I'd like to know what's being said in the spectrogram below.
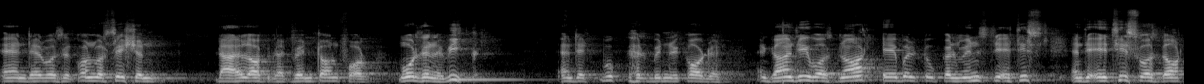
And there was a conversation, dialogue that went on for more than a week. And that book has been recorded. And Gandhi was not able to convince the atheist, and the atheist was not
